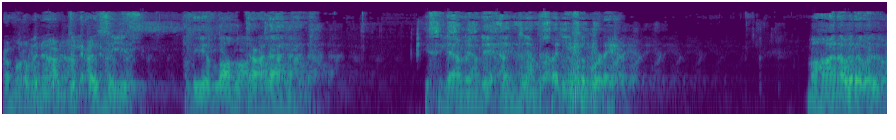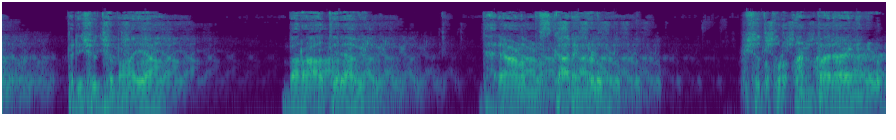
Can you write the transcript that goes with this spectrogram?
ഉമർബിൻ അബ്ദുൽ അസീസ് റളിയല്ലാഹു തആല അൻഹു ഇസ്ലാമിന്റെ അഞ്ചാം ഖലീഫ കൂടെയാണ് മഹാനവറുകൾ പരിശുദ്ധമായ ബറാഅത്ത് രാവിൽ ധാരാളം നിസ്കാരങ്ങളും വിശുദ്ധ ഖുർആൻ പാരായണങ്ങളും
